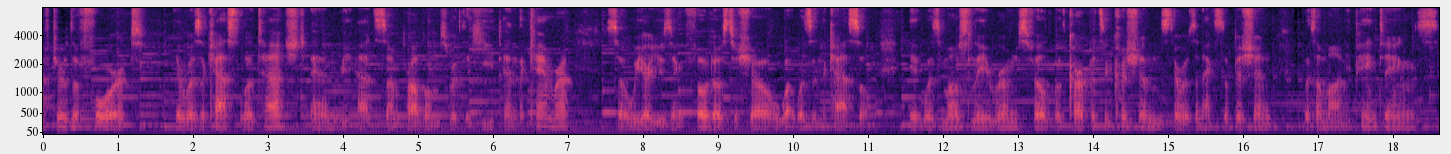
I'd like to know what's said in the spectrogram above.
After the fort, there was a castle attached and we had some problems with the heat and the camera. So we are using photos to show what was in the castle. It was mostly rooms filled with carpets and cushions. There was an exhibition with Omani paintings,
